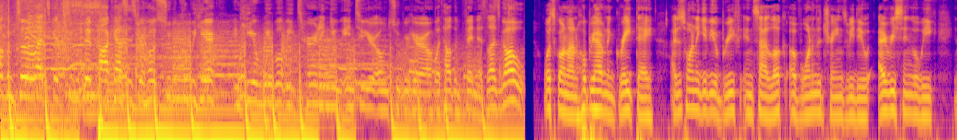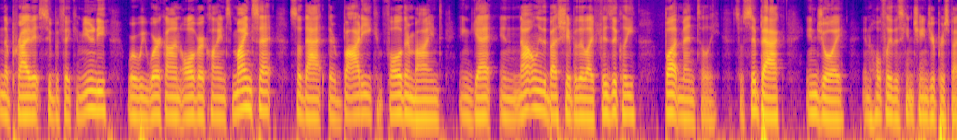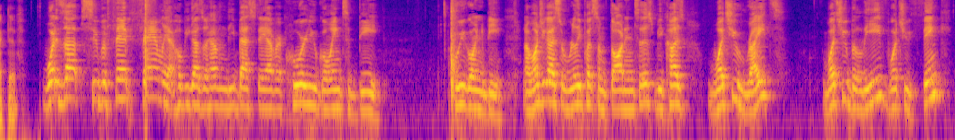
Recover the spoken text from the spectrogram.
welcome to the Let's Get Super Fit podcast. It's your host, Super Kuba here, and here we will be turning you into your own superhero with health and fitness. Let's go! What's going on? Hope you're having a great day. I just want to give you a brief inside look of one of the trainings we do every single week in the private SuperFit community, where we work on all of our clients' mindset so that their body can follow their mind and get in not only the best shape of their life physically, but mentally. So sit back, enjoy, and hopefully this can change your perspective. What is up, Super Fit family? I hope you guys are having the best day ever. Who are you going to be? Who are you going to be? And I want you guys to really put some thought into this because what you write, what you believe, what you think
